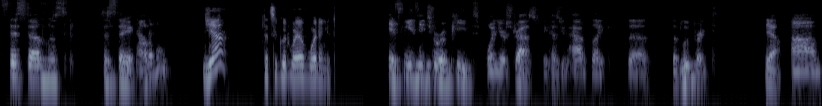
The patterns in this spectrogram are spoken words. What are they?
systems to stay accountable. Yeah that's a good way of wording it. It's easy to repeat when you're stressed because you have like the the blueprint. Yeah. Um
